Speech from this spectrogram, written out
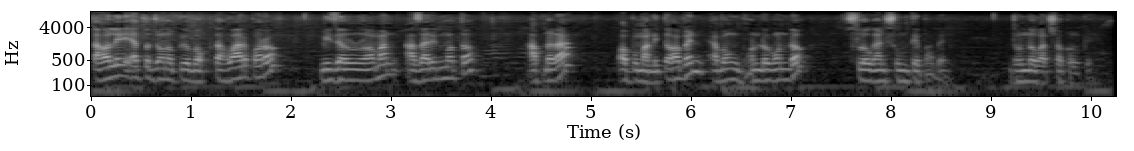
তাহলে এত জনপ্রিয় বক্তা হওয়ার পরও মিজানুর রহমান আজারির মতো আপনারা অপমানিত হবেন এবং ভণ্ড ভণ্ড স্লোগান শুনতে পাবেন। ধন্যবাদ সকলকে।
